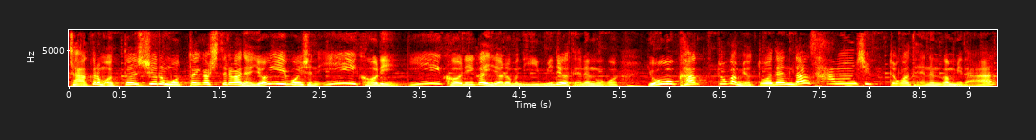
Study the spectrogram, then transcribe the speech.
자, 그럼 어떤 식으로 못다이 값이 들어가냐? 여기 보이시는 이 거리, 이 거리가 여러분 2mm가 되는 거고, 요 각도가 몇 도가 된다? 30도가 되는 겁니다.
